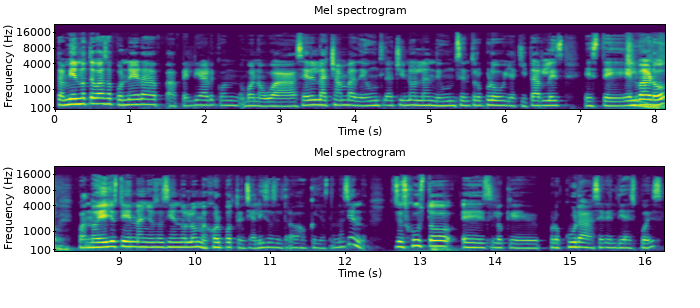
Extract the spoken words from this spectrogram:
también no te vas a poner a, pelear con, bueno, o a hacer la chamba de un Tlachinolan, de un Centro Pro y a quitarles este el varo, cuando ellos tienen años haciéndolo, mejor potencializas el trabajo que ya están haciendo. Entonces, justo es lo que procura hacer el día después.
